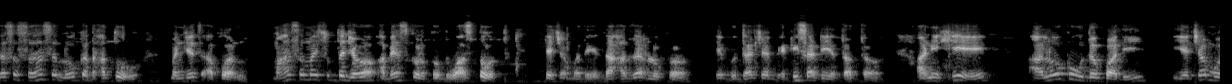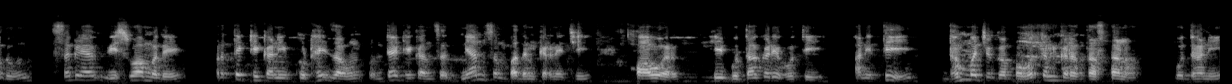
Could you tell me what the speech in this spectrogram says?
जसं सहस लोक धातू म्हणजेच आपण महासमय सुद्धा जेव्हा अभ्यास करतो वाचतो त्याच्यामध्ये दहा हजार लोक हे बुद्धाच्या भेटीसाठी येतात. आणि हे आलोक उदपादी याच्यामधून सगळ्या विश्वामध्ये प्रत्येक ठिकाणी कुठेही जाऊन कोणत्याही ठिकाणचं ज्ञान संपादन करण्याची पॉवर ही बुद्धाकडे होती आणि ती धम्मचक पवतन करत असताना बुद्धांनी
